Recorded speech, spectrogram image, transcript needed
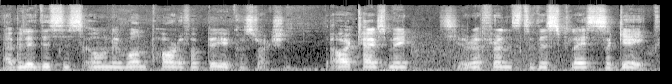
I believe this is only one part of a bigger construction. The archives make reference to this place as a gate,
